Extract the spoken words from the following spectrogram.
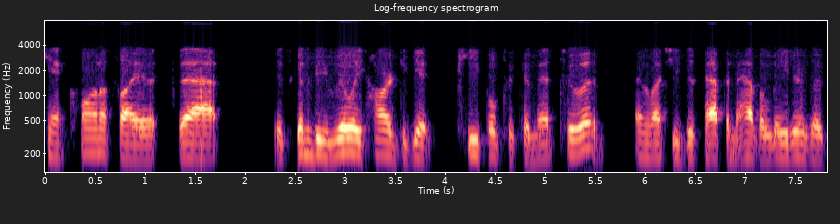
can't quantify it that it's going to be really hard to get people to commit to it unless you just happen to have a leader that's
